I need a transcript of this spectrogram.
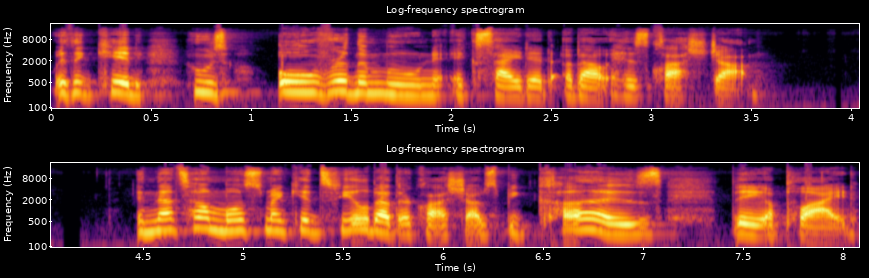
with a kid who's over the moon excited about his class job? And that's how most of my kids feel about their class jobs because they applied,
